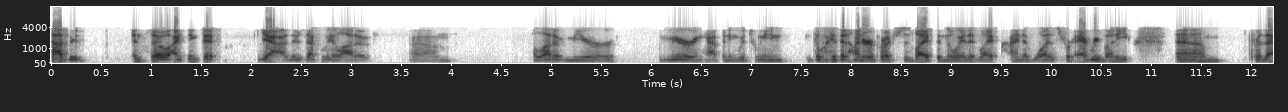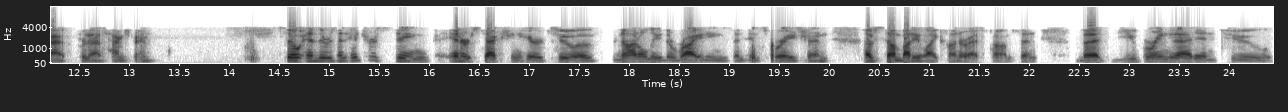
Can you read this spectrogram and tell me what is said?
have been. And so I think that yeah, there's definitely a lot of um, a lot of mirror mirroring happening between the way that Hunter approached his life and the way that life kind of was for everybody. Um, for that for that time span. So, and there's an interesting intersection here too of not only the writings and inspiration of somebody like Hunter S. Thompson, but you bring that into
